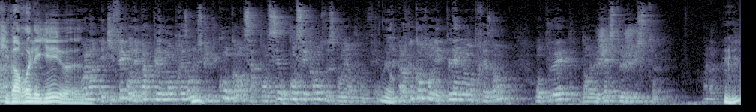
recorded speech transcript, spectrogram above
qui va relayer. Euh, voilà, et qui fait qu'on n'est pas pleinement présent, parce que du coup, on commence à penser aux conséquences de ce qu'on est en train de faire. Alors que quand on est pleinement présent, on peut être dans le geste juste. Voilà. Mhm.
